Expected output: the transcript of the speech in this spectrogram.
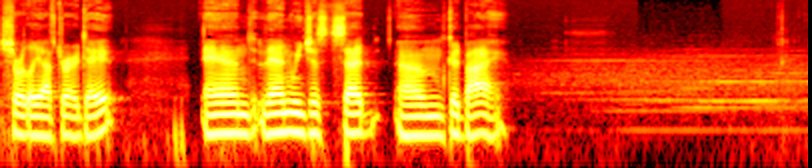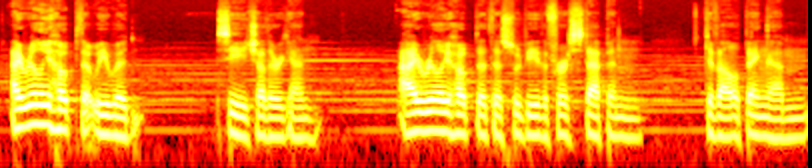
shortly after our date, and then we just said um, goodbye. I really hoped that we would see each other again. I really hope that this would be the first step in developing um,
